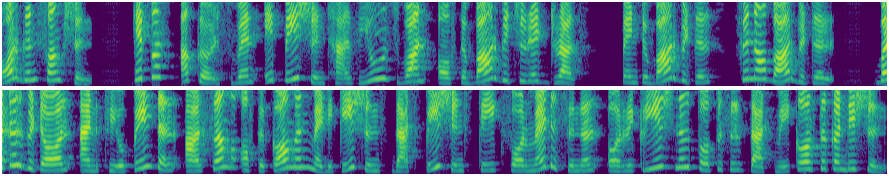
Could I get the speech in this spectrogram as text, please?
organ function. Hippus occurs when a patient has used one of the barbiturate drugs, pentobarbital, phenobarbital. Butalbital and thiopental are some of the common medications that patients take for medicinal or recreational purposes that may cause the condition.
